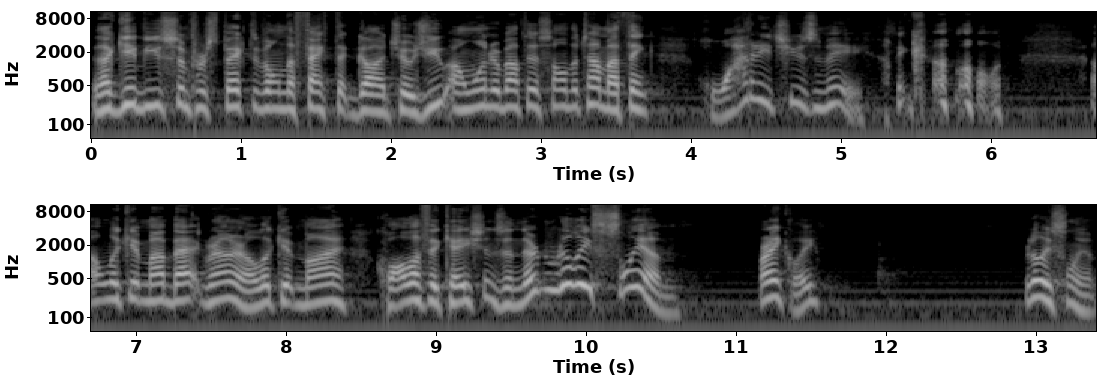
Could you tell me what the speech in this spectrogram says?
And I give you some perspective on the fact that God chose you. I wonder about this all the time. I think, why did He choose me? I mean, come on. I look at my background and I look at my qualifications, and they're really slim, frankly. Really slim.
